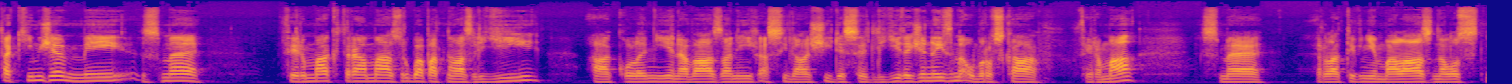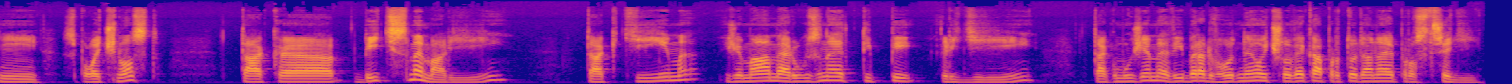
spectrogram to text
Tak tím, že my jsme firma, která má zhruba 15 lidí a kolem ní je navázaných asi dalších 10 lidí, takže nejsme obrovská firma, jsme relativně malá znalostní společnost, tak eh, byť jsme malí, tak tím, že máme různé typy lidí, tak můžeme vybrat vhodného člověka pro to dané prostředí.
